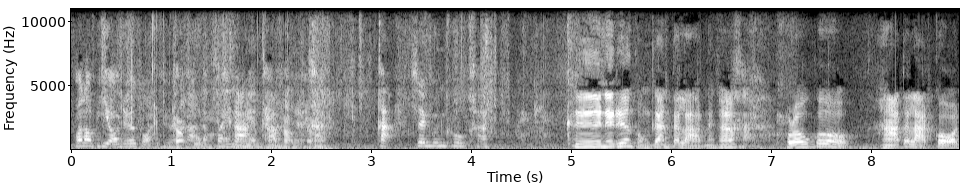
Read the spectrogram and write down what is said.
เพราะเราพีออเดอร์ก่อนใช่ไหมครับคะผม แล้วค่อยให้นักเรียนค่ะทำครับใช่ไหมค่ะ คะค่ะเชิญคุณครูค่ะ คือในเรื่องของการตลาดนะคะ ค่ะ เราก็หาตลาดก่อน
